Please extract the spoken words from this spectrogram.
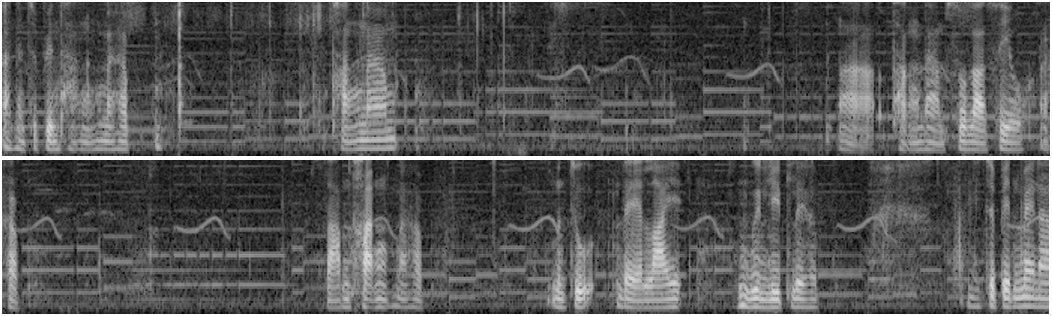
อันนั้นจะเป็นถังนะครับ ถังน้ำถังน้ำโซลาร์เซลล์นะครับสามถังนะครับบรรจุแด่ไลท์หมื่นลิตรเลยครับ นนี้จะเป็นแม่น้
